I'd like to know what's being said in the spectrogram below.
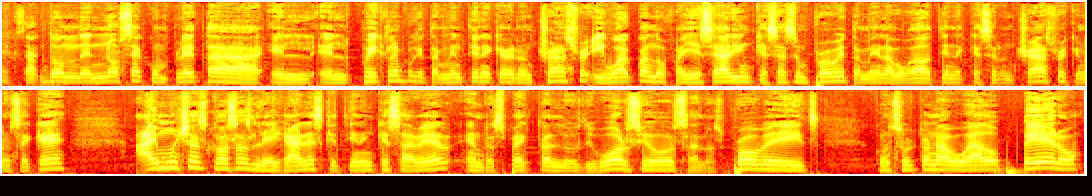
Exacto. Donde no se completa el, el quicklime porque también tiene que haber un transfer. Igual cuando fallece alguien que se hace un probate, también el abogado tiene que hacer un transfer, que no sé qué. Hay muchas cosas legales que tienen que saber en respecto a los divorcios, a los probates. Consulta a un abogado, pero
